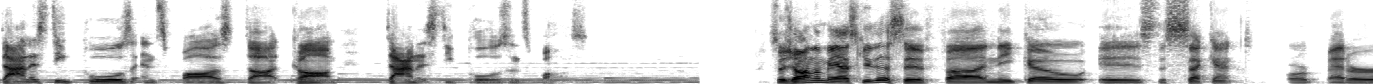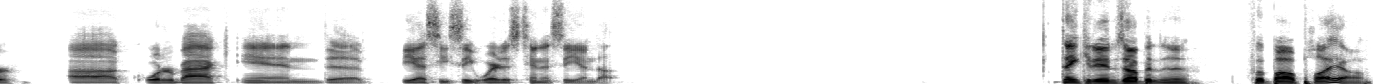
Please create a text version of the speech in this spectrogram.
Dynastypoolsandspas.com. Dynasty Pools and Spas. So, John, let me ask you this: If uh, Nico is the second or better uh, quarterback in the the SEC, where does Tennessee end up? think it ends up in the football playoff.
